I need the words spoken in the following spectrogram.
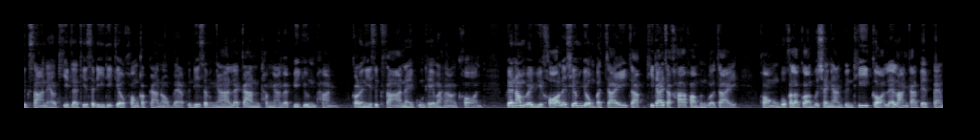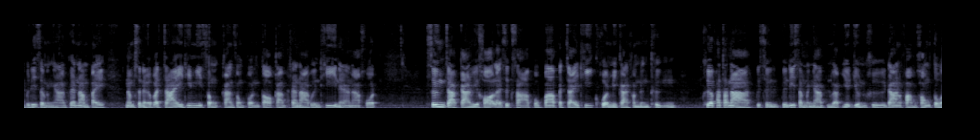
ศึกษาแนวคิดและทฤษฎีที่เกี่ยวข้องกับการออกแบบพื้นที่สำนักงาน และการทำงานแบบยืดหยุ่นผ่านกรณีศึกษาในกรุงเทพมหานคร เพื่อนำไปวิเคราะห์และเชื่อมโยงปัจจัยจากที่ได้จากค่าความพึงพอใจ ของบุคลากรผู้ใช้งานพื้นที่ก่อนและหลังการเปลี่ยนแปลงพื้นที่สำนักงาน เพื่อนำไปนำเสนอปัจจัยที่มีการส่งผลต่อการพัฒนาพื้นที่ในอนาคต ซึ่งจากการวิเคราะห์และศึกษาพบว่าปัจจัยที่ควรมีการคำนึงถึง เพื่อพัฒนาพื้นที่สำนักงานเป็นแบบยืดหยุ่น คือ ด้านความคล่องตัว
